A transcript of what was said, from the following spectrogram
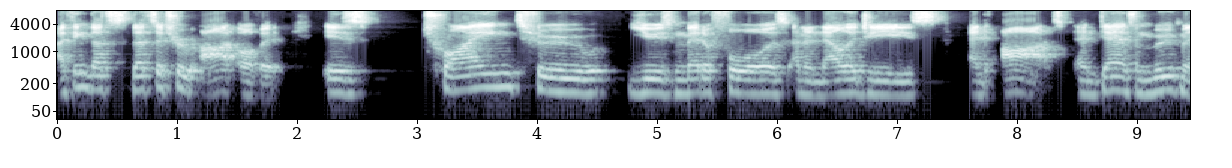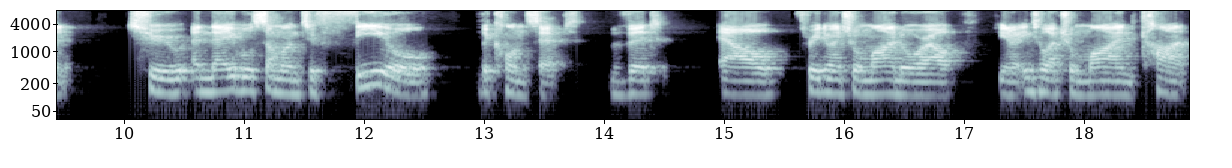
I think that's that's the true art of it is trying to use metaphors and analogies and art and dance and movement to enable someone to feel the concept that our three-dimensional mind or our you know intellectual mind can't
